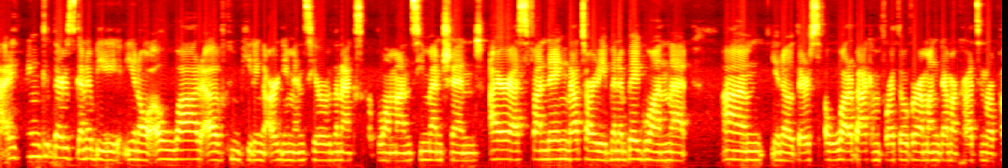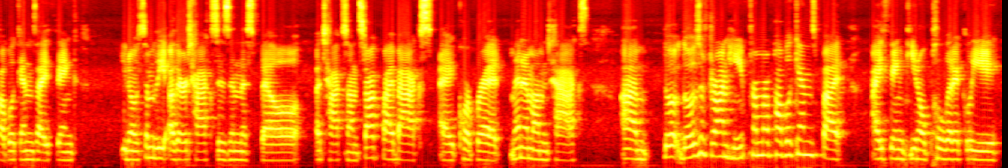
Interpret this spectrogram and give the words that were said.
I think there's going to be, you know, a lot of competing arguments here over the next couple of months. You mentioned IRS funding. That's already been a big one that, um, you know, there's a lot of back and forth over among Democrats and Republicans. I think, you know, some of the other taxes in this bill, a tax on stock buybacks, a corporate minimum tax, um, th- those have drawn heat from Republicans. But I think, you know, politically,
